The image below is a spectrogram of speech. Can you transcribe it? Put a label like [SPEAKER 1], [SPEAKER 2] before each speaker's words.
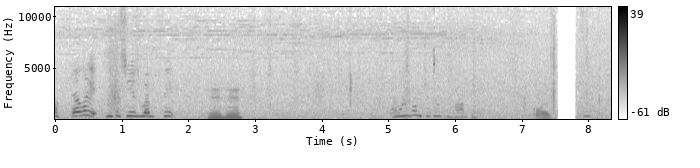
[SPEAKER 1] Oh, Dad, look it. You can see his web feet.
[SPEAKER 2] Mm-hmm.
[SPEAKER 1] I want to go and check out the bobcat.
[SPEAKER 2] Go ahead.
